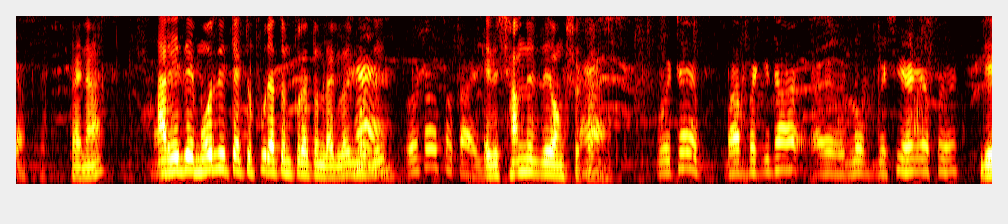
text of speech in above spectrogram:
আছে। তাই না? আর এই যে মসজিদটা একটু পুরাতন পুরাতন লাগল এই হ্যাঁ, মসজিদ ওটাও তো তাই। এই যে সামনের যে অংশটা। হ্যাঁ ওইটা বাদ বাকিটা লোক বেশি হয়ে গেছে। জি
